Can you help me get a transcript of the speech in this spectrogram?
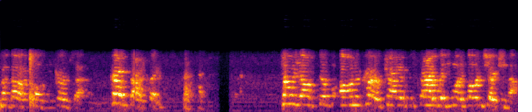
my daughter calls them curbside. Curbside saints. Some of y'all still on the curb trying to decide whether you want to go to church or not.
